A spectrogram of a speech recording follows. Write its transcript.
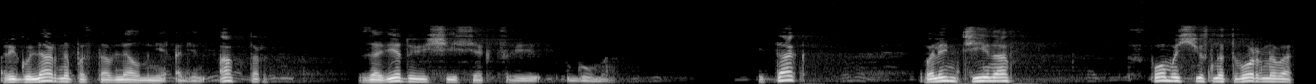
регулярно поставлял мне один автор, заведующий секцией ГУМа. Итак, Валентина с помощью снотворного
